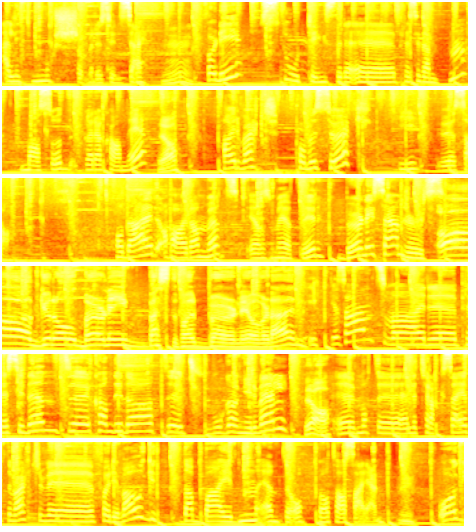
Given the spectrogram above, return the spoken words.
er litt morsommere, syns jeg. Mm. Fordi stortingspresidenten, Masud Gharahkhani, Ja. har vært på besøk i USA. Og der har han møtt en som heter Bernie Sanders. Oh, good old Bernie. Bestefar Bernie over der. Ikke sant? Var eh, presidentkandidat eh, to ganger, vel. Ja. Eh, Måtte, eller trakk seg etter hvert ved forrige valg, da Biden endte opp med å ta seieren. Mm. Og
